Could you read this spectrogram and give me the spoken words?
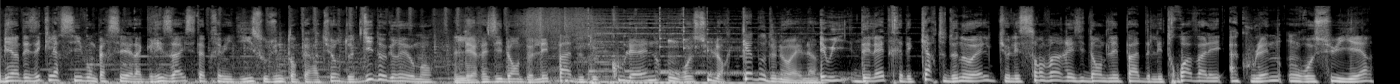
Eh bien, des éclaircies vont percer à la grisaille cet après-midi sous une température de 10 degrés au Mans. Les résidents de l'EHPAD de Coulennes ont reçu leur cadeau de Noël. Et oui, des lettres et des cartes de Noël que les 120 résidents de l'EHPAD Les Trois Vallées à Coulennes ont reçu hier.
